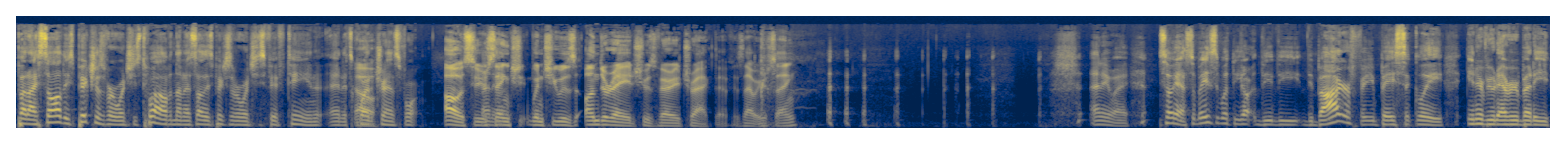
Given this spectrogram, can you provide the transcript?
but I saw these pictures of her when she's twelve, and then I saw these pictures of her when she's fifteen, and it's quite Oh. a transform. Oh, so you're saying she, when she was underage, she was very attractive? Is that what you're saying? Anyway, so yeah, so basically, what the the the, the biography basically interviewed everybody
